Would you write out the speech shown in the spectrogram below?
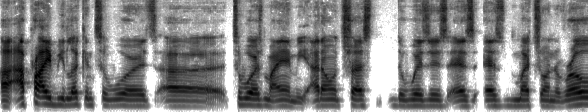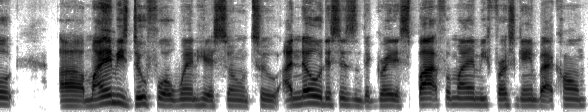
Uh, I'll probably be looking towards uh towards Miami. I don't trust the Wizards as as much on the road. Uh, Miami's due for a win here soon too. I know this isn't the greatest spot for Miami. First game back home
